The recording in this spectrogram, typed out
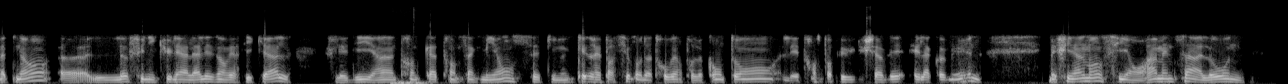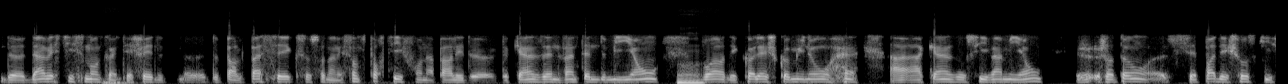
Maintenant, le funiculaire, la liaison verticale, je l'ai dit, hein, 34-35 millions, c'est une répartition qu'on doit trouver entre le canton, les transports publics du Chablais et la commune. Mais finalement, si on ramène ça à l'aune d'investissements qui ont été faits de, par le passé, que ce soit dans les centres sportifs, on a parlé de, de quinzaine, vingtaine de millions, mmh. voire des collèges communaux à, à 15 aussi 20 millions. J'entends, c'est pas des choses qui,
